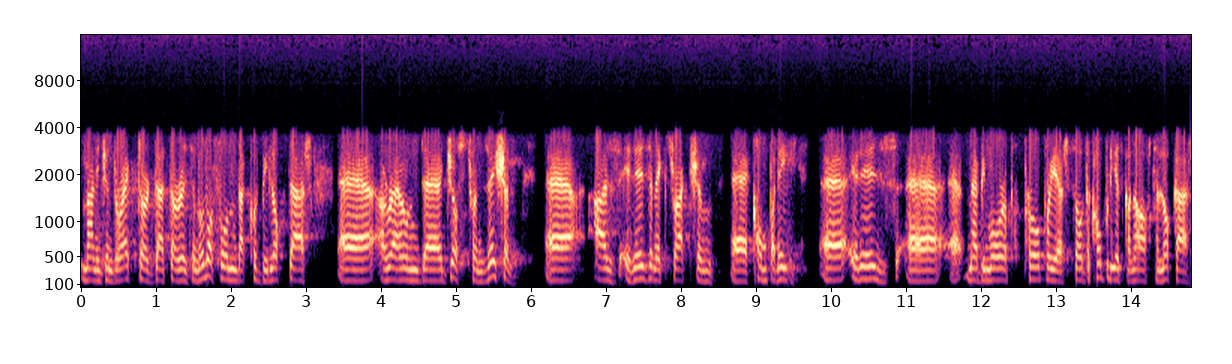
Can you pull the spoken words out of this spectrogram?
managing director that there is another fund that could be looked at uh, around uh, just transition, uh, as it is an extraction uh, company. Uh, it is maybe more appropriate. So the company has gone off to look at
